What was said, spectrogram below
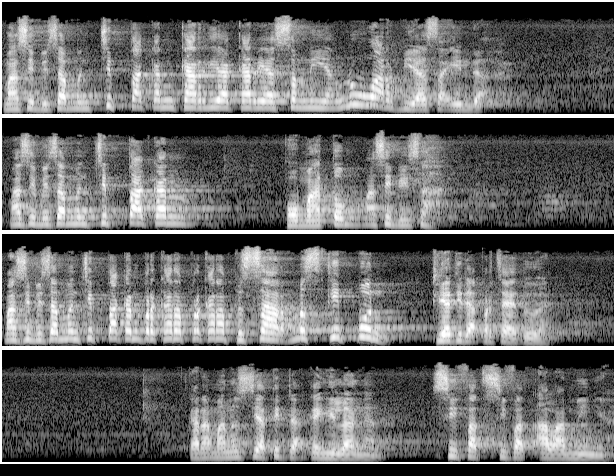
masih bisa menciptakan karya-karya seni yang luar biasa indah. Masih bisa menciptakan bom atom, masih bisa. Masih bisa menciptakan perkara-perkara besar meskipun dia tidak percaya Tuhan. Karena manusia tidak kehilangan sifat-sifat alaminya.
